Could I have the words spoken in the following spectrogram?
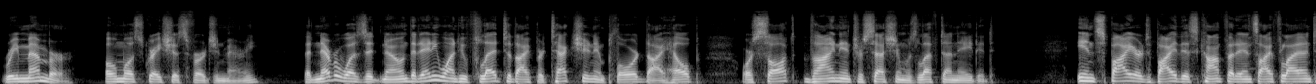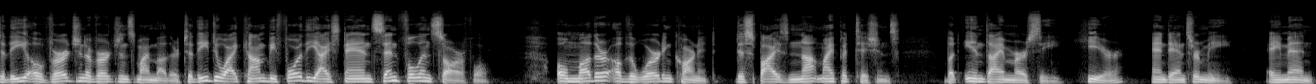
Remember, O most gracious Virgin Mary, that never was it known that anyone who fled to thy protection, implored thy help, or sought thine intercession was left unaided. Inspired by this confidence, I fly unto thee, O Virgin of Virgins, my mother. To thee do I come, before thee I stand, sinful and sorrowful. O Mother of the Word incarnate, despise not my petitions, but in thy mercy hear and answer me. Amen.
